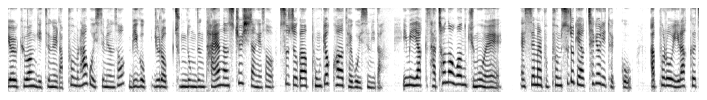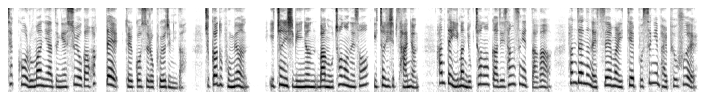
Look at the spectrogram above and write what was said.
열 교환기 등을 납품을 하고 있으면서 미국, 유럽, 중동 등 다양한 수출 시장에서 수주가 본격화되고 있습니다. 이미 약 4천억 원 규모의 SMR 부품 수주 계약 체결이 됐고 앞으로 이라크, 체코, 루마니아 등의 수요가 확대될 것으로 보여집니다. 주가도 보면 2022년 15,000원에서 2024년 한때 26,000원까지 상승했다가 현재는 SMR ETF 승인 발표 후에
